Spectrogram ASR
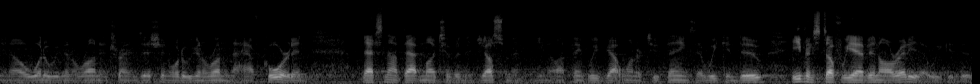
You know, what are we going to run in transition? What are we going to run in the half court? And that's not that much of an adjustment. You know, I think we've got one or two things that we can do, even stuff we have in already that we could do.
